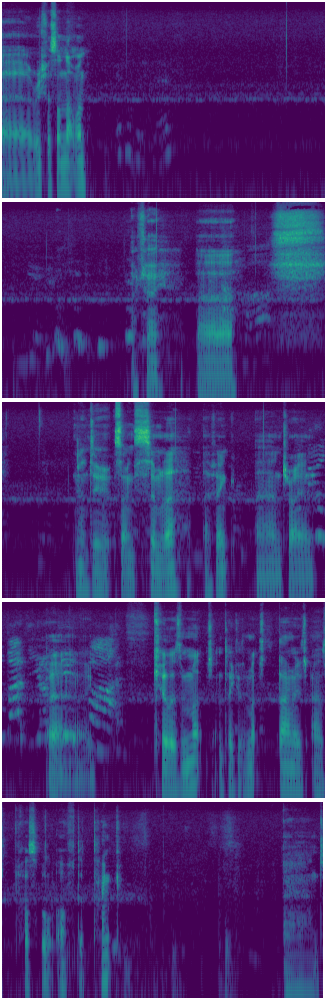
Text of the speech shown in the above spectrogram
uh, Rufus on that one. Okay. Uh, gonna do something similar, I think, and try and uh, kill as much and take as much damage as possible off the tank. And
